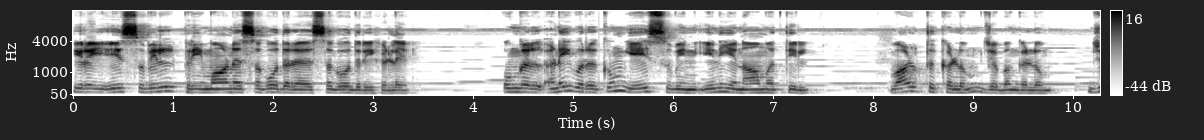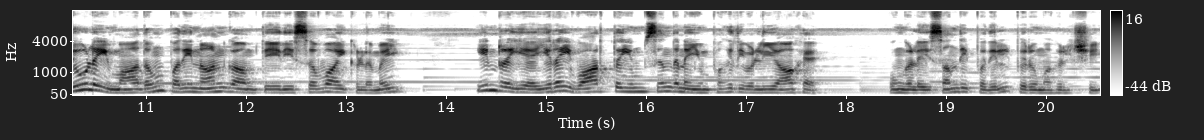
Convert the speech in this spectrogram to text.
இறை இயேசுவில் பிரியமான சகோதர சகோதரிகளே உங்கள் அனைவருக்கும் இயேசுவின் இனிய நாமத்தில் வாழ்த்துக்களும் ஜெபங்களும். ஜூலை மாதம் பதினான்காம் தேதி செவ்வாய்க்கிழமை இன்றைய இறை வார்த்தையும் சிந்தனையும் பகுதி வழியாக உங்களை சந்திப்பதில் பெருமகிழ்ச்சி.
